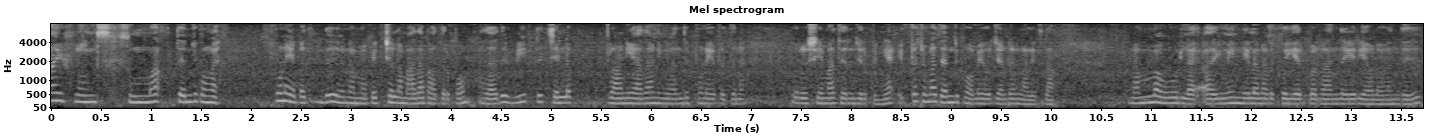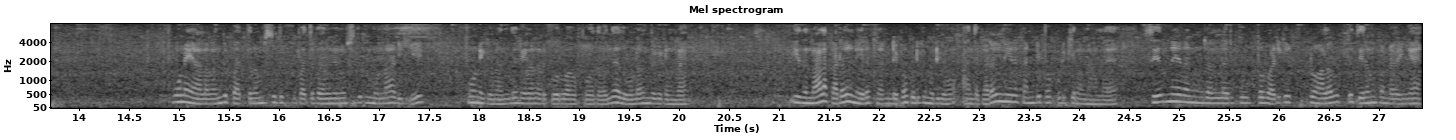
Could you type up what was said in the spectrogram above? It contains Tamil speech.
ஹாய் ஃப்ரெண்ட்ஸ் சும்மா தெரிஞ்சுக்கோங்க. பூனையை பற்றி நம்ம பெட்செல்லமாக தான் பார்த்துருப்போம். அதாவது வீட்டு செல்ல பிராணியாக தான் நீங்கள் வந்து பூனையை பற்றின ஒரு விஷயமா தெரிஞ்சிருப்பீங்க. இப்போ சும்மா தெரிஞ்சுக்கோமே ஒரு ஜென்ரல் நாலேஜ் தான். நம்ம ஊரில் ஐ மீன் நிலநடுக்கம் ஏற்படுற அந்த ஏரியாவில் வந்து பூனையால் வந்து பத்து நிமிஷத்துக்கு பத்து பதினஞ்சு நிமிஷத்துக்கு முன்னாடியே பூனைக்கு வந்து நிலநடுக்கம் உருவாக போவதை வந்து அது உணர்ந்து விடுங்க. இதனால் கடல் நீரை கண்டிப்பாக குடிக்க முடியும். அந்த கடல் நீரை கண்டிப்பாக குடிக்கிறனால சிறுநீரகங்களில் இருக்க. உப்பை வடிகட்டும் அளவுக்கு திறன் கொண்டவங்க.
